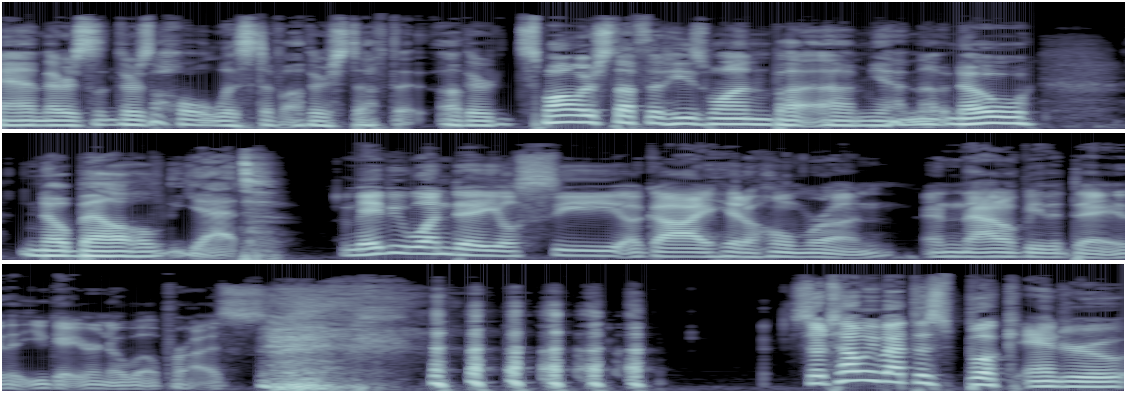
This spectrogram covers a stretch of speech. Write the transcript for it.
and there's there's a whole list of other stuff that other smaller stuff that he's won, but um, yeah, no no Nobel yet. Maybe one day you'll see a guy hit a home run, and that'll be the day that you get your Nobel Prize. so tell me about this book, Andrew.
